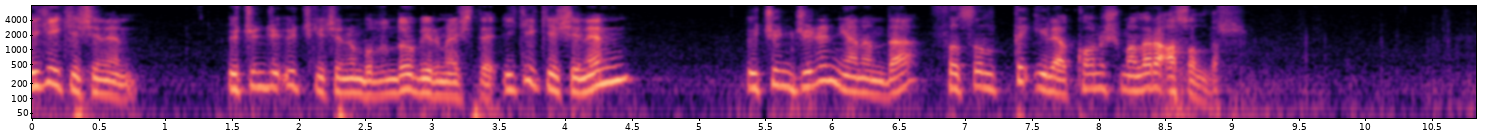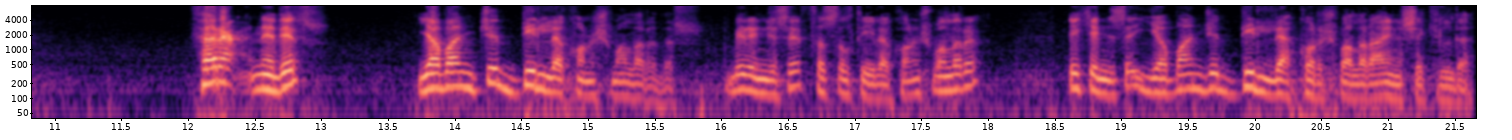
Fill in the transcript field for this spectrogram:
İki kişinin, üçüncü üç kişinin bulunduğu bir meşte, iki kişinin üçüncünün yanında fısıltı ile konuşmaları asıldır. Fer' nedir? Yabancı dille konuşmalarıdır. Birincisi fısıltı ile konuşmaları, ikincisi yabancı dille konuşmaları aynı şekilde.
